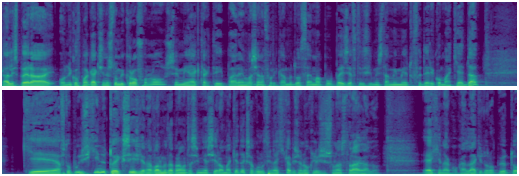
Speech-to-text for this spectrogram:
Καλησπέρα. Ο Νίκος Παγκάκης είναι στο μικρόφωνο σε μια έκτακτη παρέμβαση αναφορικά με το θέμα που παίζει αυτή τη στιγμή στα μήμια του Φεντερίκο Μακέντα. Και αυτό που ισχύει είναι το εξής, για να βάλουμε τα πράγματα σε μια σειρά. Ο Μακέντα εξακολουθεί να έχει κάποιες ενοχλήσεις στον Αστράγαλο. Έχει ένα κοκαλάκι τον οποίο το,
